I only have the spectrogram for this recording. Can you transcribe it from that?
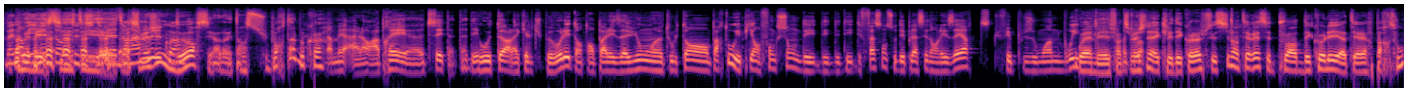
Bah non, mais, Ouais, même dans, te balades dans la rue, T'imagines, quoi. dehors, c'est- doit être insupportable, quoi. Non mais alors après, euh, tu sais, t'as as des hauteurs à laquelle tu peux voler, t'entends pas les avions euh, tout le temps partout, et puis en fonction des, des, des- des- des façons de se déplacer dans les airs, tu fais plus ou moins de bruit. Ouais, mais enfin, tu t'imagines avec les décollages, parce que si l'intérêt c'est de pouvoir décoller et atterrir partout,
